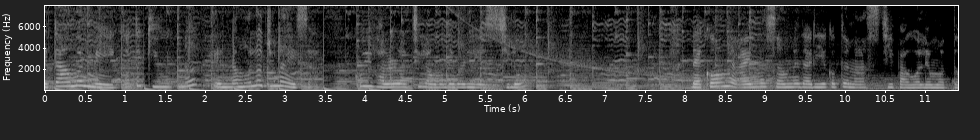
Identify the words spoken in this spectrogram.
এটা আমার মেয়ে, কত কিউট না? এর নাম হলো জুনাইসা খুবই ভালো লাগছিল, আমাদের বাড়ি এসেছিল। দেখো, আমি আয়নার সামনে দাঁড়িয়ে কত নাচছি পাগলের মতো।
